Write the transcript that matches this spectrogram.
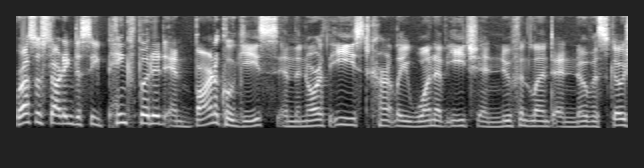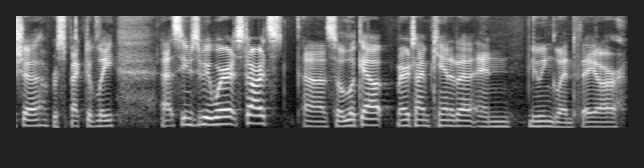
We're also starting to see pink footed and barnacle geese in the Northeast, currently one of each in Newfoundland and Nova Scotia, respectively. That seems to be where it starts, uh, so look out, Maritime Canada and New England. They are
